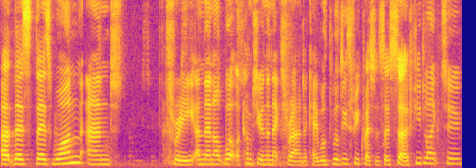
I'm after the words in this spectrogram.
uh, there's there's one and three, and then I'll well I'll come to you in the next round. Okay, we'll we'll do three questions. So sir, if you'd like to.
